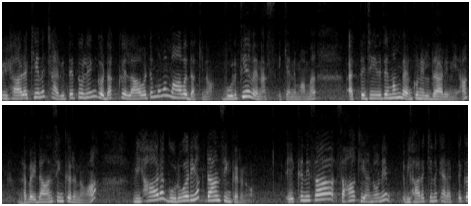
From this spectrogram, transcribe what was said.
විහාර කියන චරිතය තුලින් ගොඩක් වෙලාවට මම මාව දකිනවා. වෘතිය වෙනස්. කියන්නේ මම ඇත්ත ජීවිතේ මම බැංකු නිලධාරිනියක්. හැබැයි ඩාන්සින් කරනවා. විහාර ගුරුවරියක් ඩාන්සින් කරනවා. ඒක නිසා සහ කියන්න ඕනේ විහාර කියන කැරක්ටර් එක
